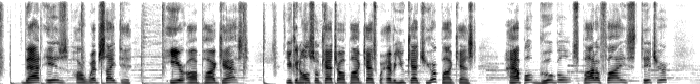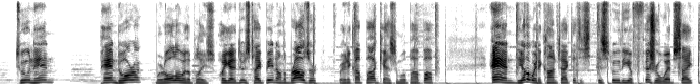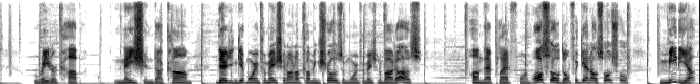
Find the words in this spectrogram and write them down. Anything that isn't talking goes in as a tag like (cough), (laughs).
That is our website to hear our podcast. You can also catch our podcast wherever you catch your podcast Apple, Google, Spotify, Stitcher, TuneIn, Pandora. We're all over the place. All you got to do is type in on the browser Raider Cop Podcast and we'll pop up. And the other way to contact us is through the official website, RaiderCopNation.com. There you can get more information on upcoming shows and more information about us on that platform. Also, don't forget our social media.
